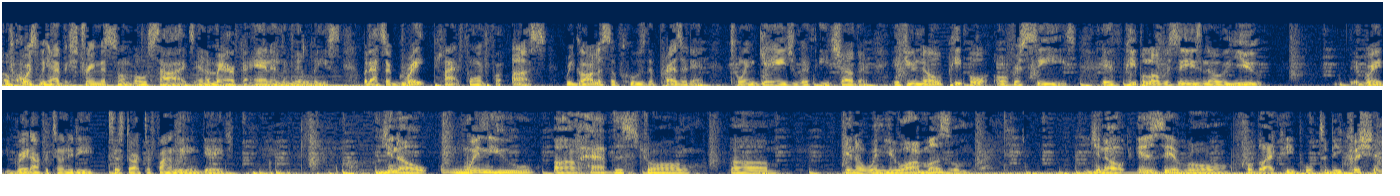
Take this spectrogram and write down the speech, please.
of course, we have extremists on both sides in America and in the Middle East, but that's a great platform for us, regardless of who's the president, to engage with each other. If you know people overseas, if people overseas know you, great, great opportunity to start to finally engage. You know, when you uh, have this strong, um, you know, when you are Muslim, you know, is there room for black people to be Christian?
